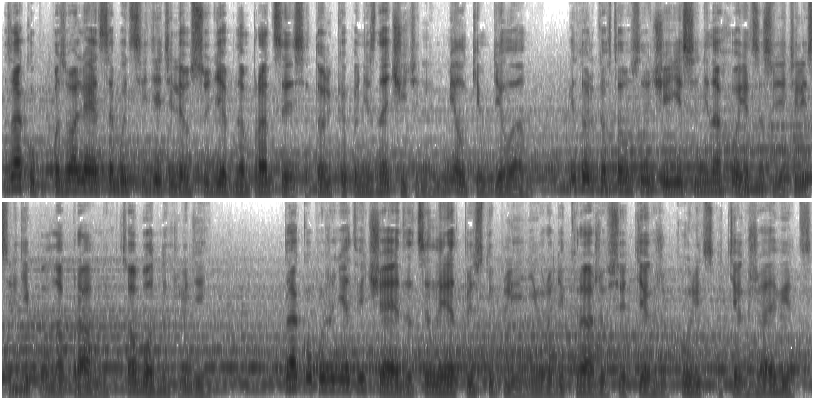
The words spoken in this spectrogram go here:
Закупу позволяется быть свидетелем в судебном процессе только по незначительным, мелким делам, и только в том случае, если не находятся свидетели среди полноправных, свободных людей. Закуп уже не отвечает за целый ряд преступлений, вроде кражи все тех же куриц и тех же овец.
